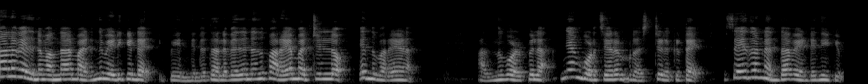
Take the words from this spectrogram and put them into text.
തലവേദന വന്നാൽ മരുന്ന് മേടിക്കണ്ടേ? ഇപ്പൊ എന്തിന്റെ തലവേദന എന്ന് പറയാൻ പറ്റില്ലല്ലോ എന്ന് പറയാണ്. അതൊന്നും കുഴപ്പമില്ല. ഞാൻ കുറച്ചു നേരം റെസ്റ്റ് എടുക്കട്ടെ. സേതുകൊണ്ട് എന്താ വേണ്ടെന്ന് നിൽക്കും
